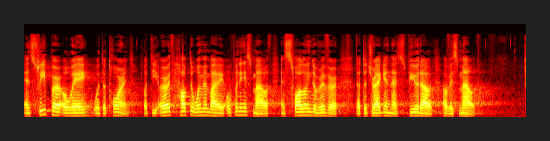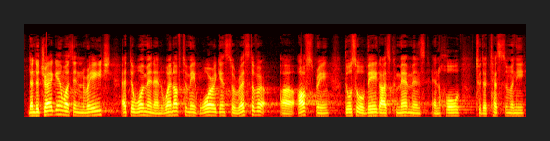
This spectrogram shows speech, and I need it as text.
and sweep her away with the torrent. But the earth helped the woman by opening its mouth and swallowing the river that the dragon had spewed out of his mouth. Then the dragon was enraged at the woman and went off to make war against the rest of her uh, offspring, those who obey God's commandments and hold to the testimony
